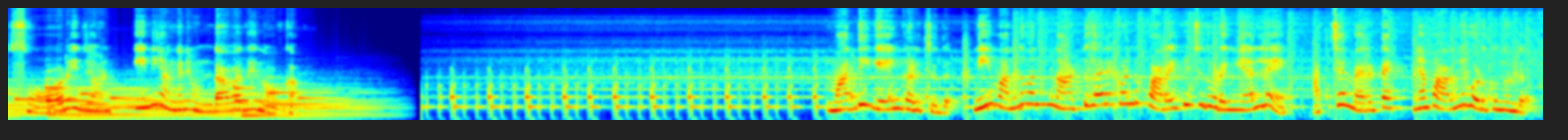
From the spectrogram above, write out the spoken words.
Sorry John. ഇനി അങ്ങനെ ഉണ്ടാവാതെ നോക്കാം. മതി ഗെയിം കളിച്ചത്. നീ വന്ന് വന്ന് നാട്ടുകാരെ കൊണ്ട് പറയിപ്പിച്ചു തുടങ്ങിയല്ലേ? അച്ഛൻ വരട്ടെ ഞാൻ പറഞ്ഞു കൊടുക്കുന്നുണ്ട്.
